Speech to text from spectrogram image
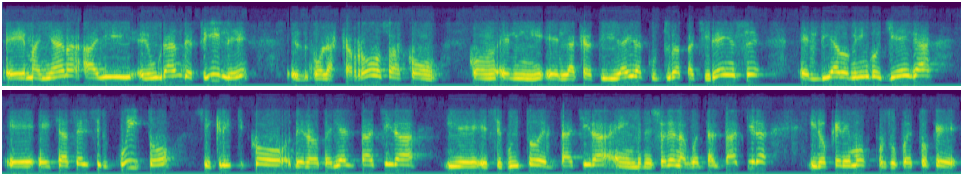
Eh, mañana hay un gran desfile eh, con las carrozas, con, con la creatividad y la cultura tachirense. El día domingo llega, eh, se hace el circuito ciclístico de la Lotería del Táchira y el circuito del Táchira en Venezuela en la Vuelta al Táchira y no queremos, por supuesto, que,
